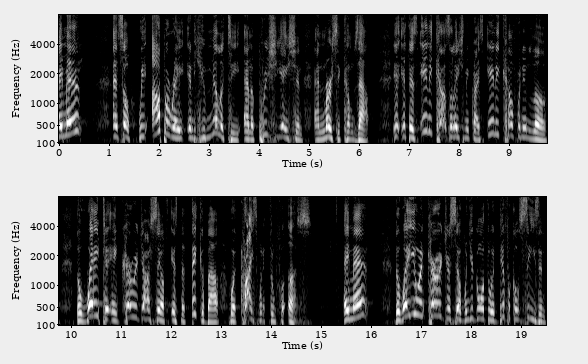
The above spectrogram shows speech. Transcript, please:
Amen? And so we operate in humility and appreciation, and mercy comes out. If there's any consolation in Christ, any comfort in love, the way to encourage ourselves is to think about what Christ went through for us. Amen? The way you encourage yourself when you're going through a difficult season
